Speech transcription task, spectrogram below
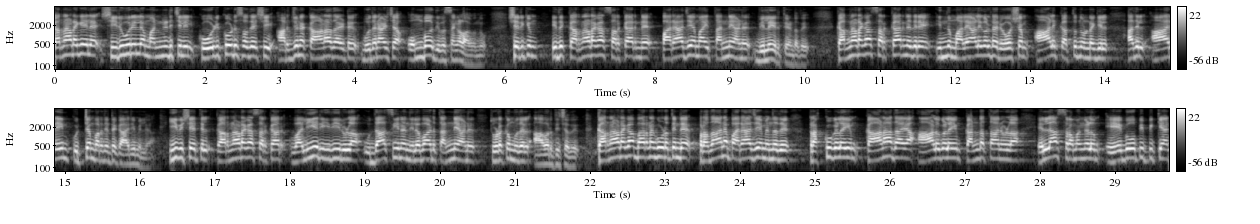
കർണാടകയിലെ ശിരൂരിലെ മണ്ണിടിച്ചിലിൽ കോഴിക്കോട് സ്വദേശി അർജുനെ കാണാതായിട്ട് ബുധനാഴ്ച ഒമ്പത് ദിവസങ്ങളാകുന്നു. ശരിക്കും ഇത് കർണാടക സർക്കാരിന്റെ പരാജയമായി തന്നെയാണ് വിലയിരുത്തേണ്ടത്. കർണാടക സർക്കാരിനെതിരെ ഇന്ന് മലയാളികളുടെ രോഷം ആളിക്കത്തുന്നുണ്ടെങ്കിൽ അതിൽ ആരെയും കുറ്റം പറഞ്ഞിട്ട് കാര്യമില്ല. ഈ വിഷയത്തിൽ കർണാടക സർക്കാർ വലിയ രീതിയിലുള്ള ഉദാസീന നിലപാട് തന്നെയാണ് തുടക്കം മുതൽ ആവർത്തിച്ചത്. കർണാടക ഭരണകൂടത്തിന്റെ പ്രധാന പരാജയം എന്നത് ട്രക്കുകളെയും കാണാതായ ആളുകളെയും കണ്ടെത്താനുള്ള എല്ലാ ശ്രമങ്ങളും ഏകോപിപ്പിക്കാൻ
